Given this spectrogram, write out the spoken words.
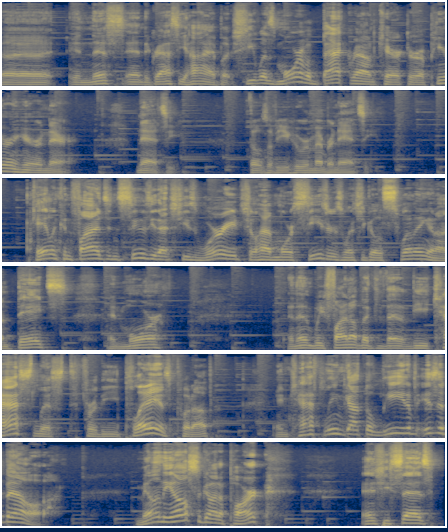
uh, in this and Degrassi High, but she was more of a background character appearing here and there. Nancy. Those of you who remember Nancy. Caitlin confides in Susie that she's worried she'll have more seizures when she goes swimming and on dates and more. And then we find out that the, the cast list for the play is put up, and Kathleen got the lead of Isabel. Melanie also got a part, and she says,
